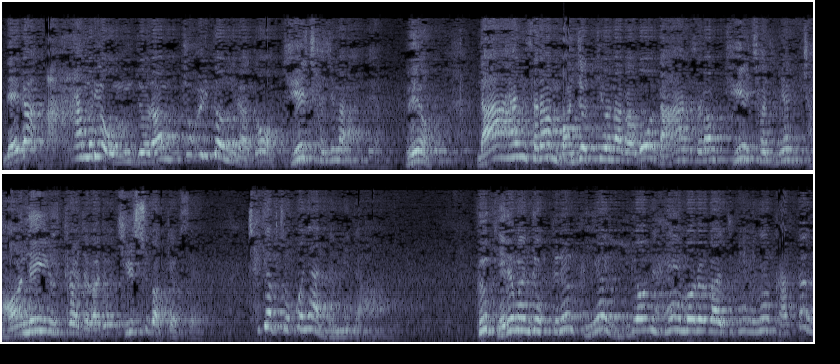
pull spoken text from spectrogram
내가 아무리 옹졸한 쫄병이라도 뒤에 쳐지면 안 돼요. 왜요? 나 한 사람 먼저 뛰어나가고 나 한 사람 뒤에 쳐지면 전에 흐트러져가지고 질 수밖에 없어요. 체격 조건이 안 됩니다. 그 게르만족들은 그냥 이런 해머를 가지고 그냥 갖다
